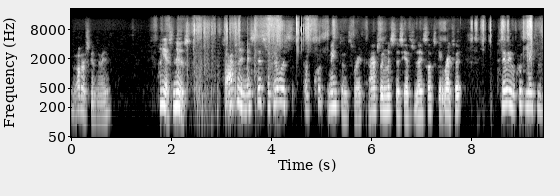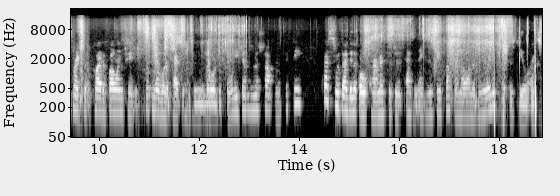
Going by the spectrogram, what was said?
The other skins, I mean. Oh, yes, news. So I actually missed this, but there was a quick maintenance break. I actually missed this yesterday, so let's get right to it. Today we have a quick maintenance break to apply the following changes. Token Doubler prices has been lowered to 40 gems in the shop from 50. Quests with identical requirements, such as, as an existing quest, are no longer generated, such as deal X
